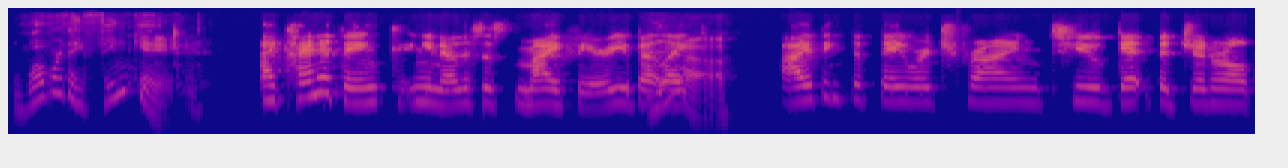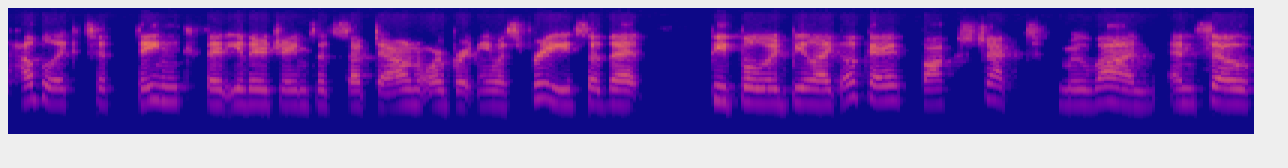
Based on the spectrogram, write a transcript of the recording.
what were they thinking I kind of think, you know, this is my theory, but yeah. like I think that they were trying to get the general public to think that either James had stepped down or Britney was free so that people would be like, okay, box checked, move on. And so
